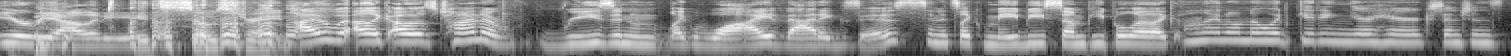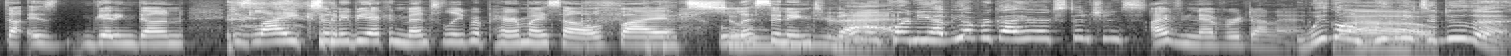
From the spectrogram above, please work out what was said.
ear reality. It's so strange. I w- like I was trying to reason like why that exists, and it's like maybe some people are like, oh, I don't know what getting your hair extensions do- is getting done is like, so maybe I can mentally prepare myself by That's so listening to weird. Oh, that. Courtney, have you ever got hair extensions? I've never done it. We going we Wow. need to do that.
